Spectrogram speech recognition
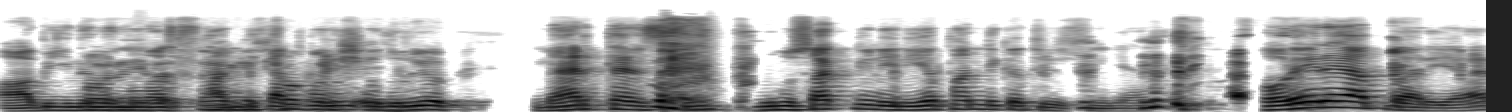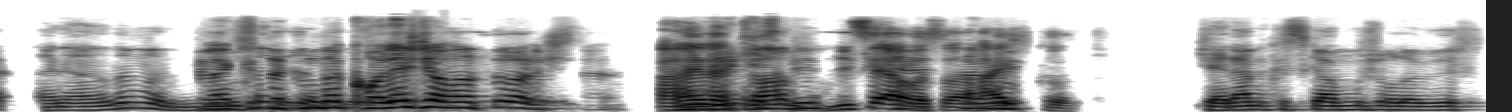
Abi inanılmaz. Pandik atmanın oluru yok. Mertens'in Yunus Akgün'e niye pandik atıyorsun ya? Torreira'ya at bari ya. Hani anladın mı? Belki takımda kolej havası var işte. Aynen Herkes tamam. bir- Lise havası High school. Kerem kıskanmış olabilir.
